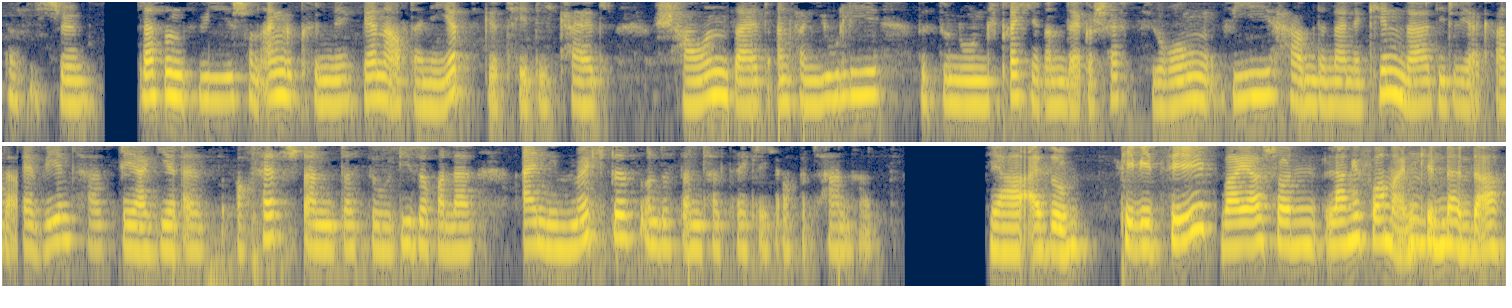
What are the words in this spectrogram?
Das ist schön. Lass uns, wie schon angekündigt, gerne auf deine jetzige Tätigkeit schauen. Seit Anfang Juli bist du nun Sprecherin der Geschäftsführung. Wie haben denn deine Kinder, die du ja gerade erwähnt hast, reagiert, als auch feststand, dass du diese Rolle einnehmen möchtest und es dann tatsächlich auch getan hast? Ja, also PwC war ja schon lange vor meinen mhm. Kindern da.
